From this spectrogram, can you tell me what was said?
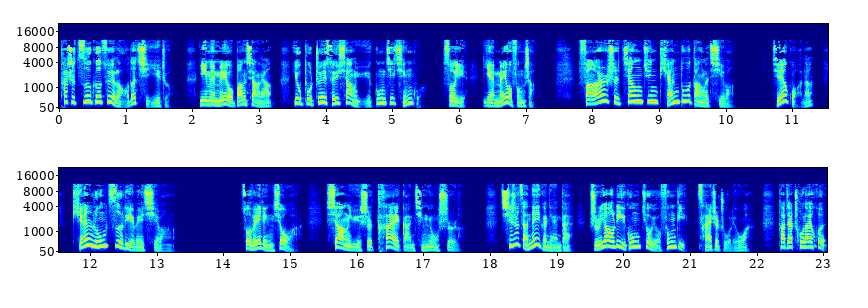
他是资格最老的起义者，因为没有帮项梁，又不追随项羽攻击秦国，所以也没有封赏，反而是将军田都当了齐王。结果呢？田荣自立为齐王了。作为领袖啊，项羽是太感情用事了。其实，在那个年代，只要立功就有封地才是主流啊。大家出来混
